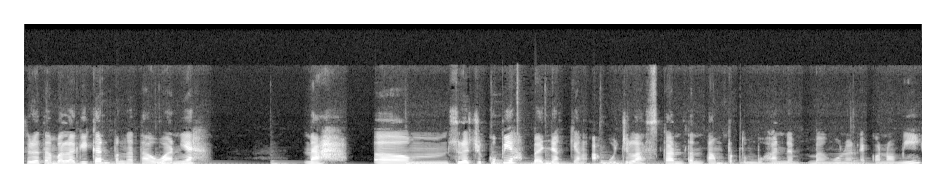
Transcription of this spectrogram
Sudah tambah lagi kan pengetahuannya? Nah, um, sudah cukup ya banyak yang aku jelaskan tentang pertumbuhan dan pembangunan ekonomi.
